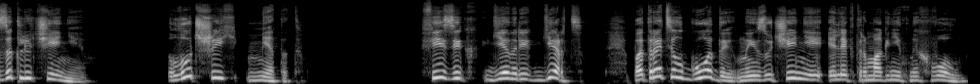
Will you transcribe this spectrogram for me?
Заключение. Лучший метод. Физик Генрих Герц потратил годы на изучение электромагнитных волн.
